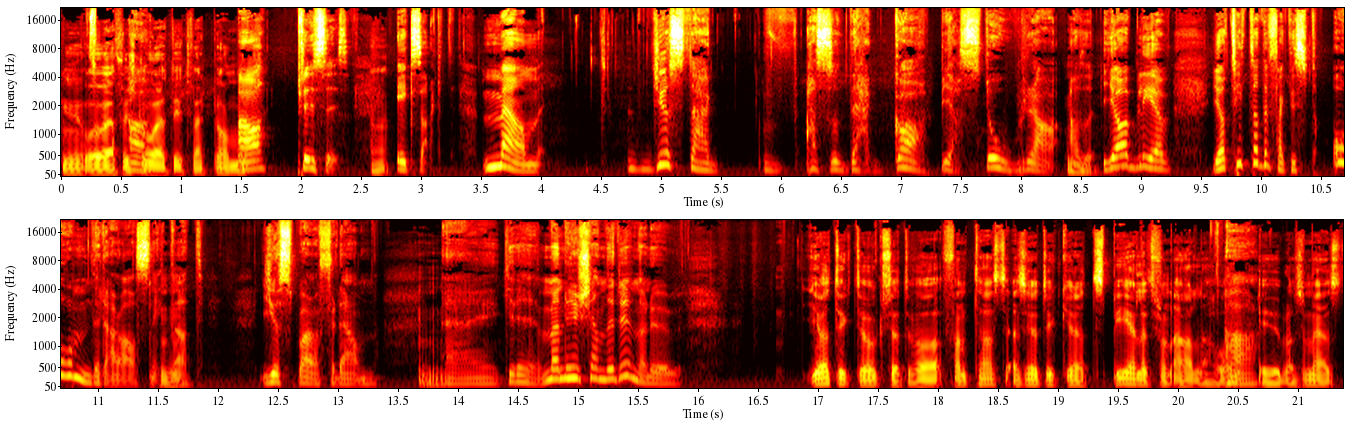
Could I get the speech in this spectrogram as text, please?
Mm, Och jag förstår att det är tvärtom också. Ja, precis. Exakt. Men just det här, alltså det här gapiga, stora. Alltså, jag, blev, jag tittade faktiskt om det där avsnittet. Just bara för den eh, grejen. Men hur kände du när du... Jag tyckte också att det var fantastiskt. Alltså jag tycker att spelet från alla håll Ja. är hur bra som helst.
